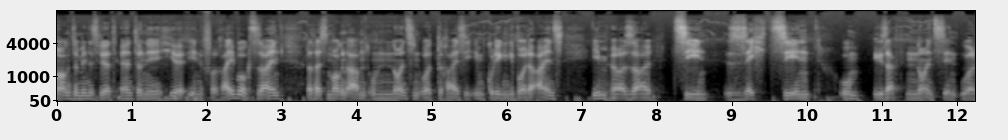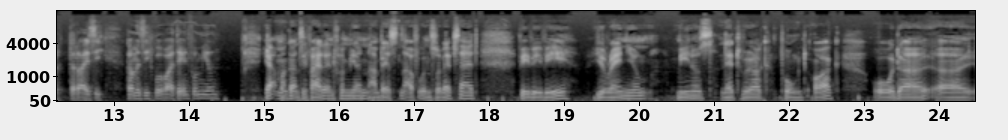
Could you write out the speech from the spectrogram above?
Morgen zumindest wird Anthony hier in Freiburg sein. Das heißt morgen Abend um 19.30 Uhr im Kollegengebäude 1 im Hörsaal 1016 um, wie gesagt, 19.30 Uhr. Kann man sich wo weiter informieren? Ja, man kann sich weiter informieren, am besten auf unserer Website www.uranium.com network.org oder äh,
